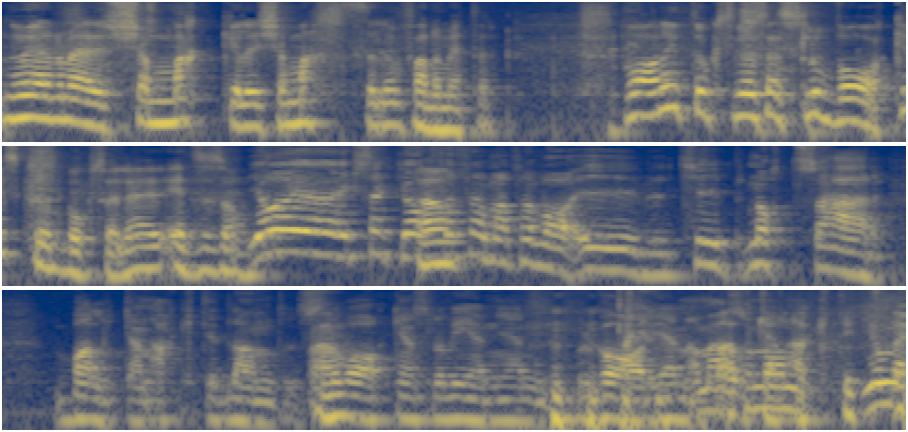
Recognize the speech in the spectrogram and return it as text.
nu är det de här Chamak eller Chamas eller vad fan de heter. Var han inte också i någon slovakisk klubb också eller? En säsong? Ja, ja exakt. Jag har Ja. för mig att han var i typ något så här Balkanaktigt land. Slovakien, Slovenien, Bulgarien. Men alltså någon- Balkanaktigt. Jo, men,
